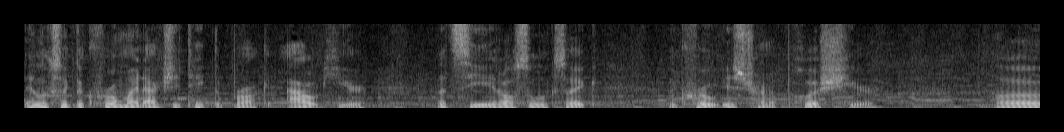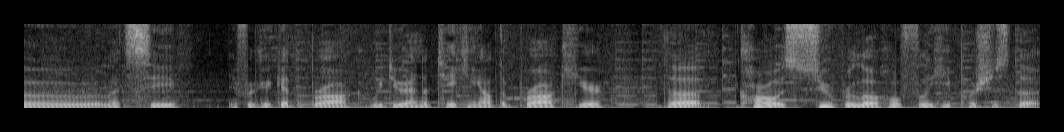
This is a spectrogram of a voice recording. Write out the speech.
It looks like the Crow might actually take the Brock out here. Let's see. It also looks like the Crow is trying to push here. Oh, let's see if we could get the Brock. We do end up taking out the Brock here. The Carl is super low. Hopefully he pushes the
